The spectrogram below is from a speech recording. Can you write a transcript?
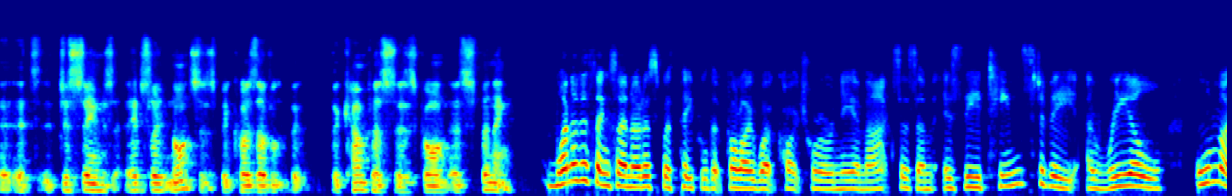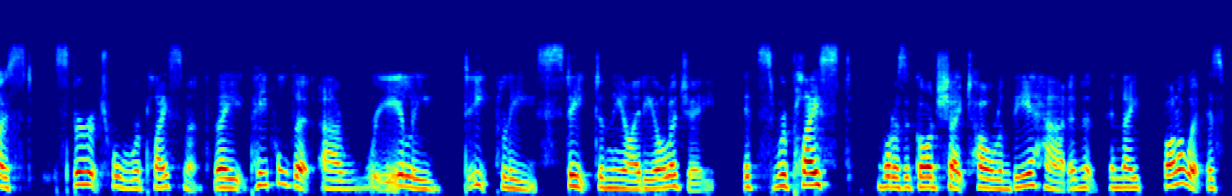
It, it just seems absolute nonsense because of the, the compass has gone, is spinning. One of the things I notice with people that follow woke culture or neo Marxism is there tends to be a real, almost spiritual replacement. They people that are really deeply steeped in the ideology, it's replaced what is a God shaped hole in their heart and it, and they follow it as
